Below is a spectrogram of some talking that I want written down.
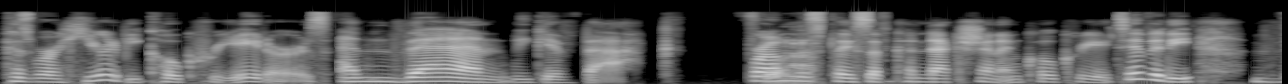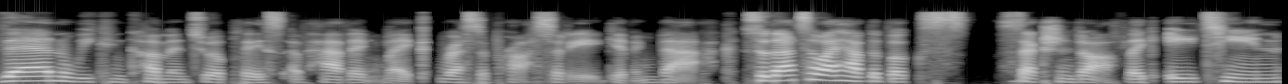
because we're here to be co-creators and then we give back. From this place of connection and co-creativity then we can come into a place of having like reciprocity giving back. So that's how i have the books sectioned off. Like 18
